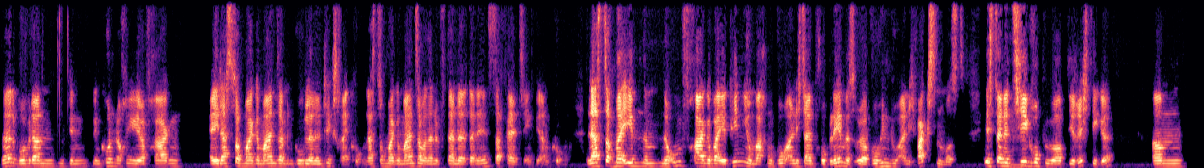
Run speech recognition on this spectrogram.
ne, wo wir dann mit den, den Kunden auch irgendwie fragen, ey, lass doch mal gemeinsam in Google Analytics reingucken, lass doch mal gemeinsam deine, deine, deine Insta-Fans irgendwie angucken, lass doch mal eben eine, eine, Umfrage bei Opinio machen, wo eigentlich dein Problem ist oder wohin du eigentlich wachsen musst. Ist deine mhm. Zielgruppe überhaupt die richtige? Ähm,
